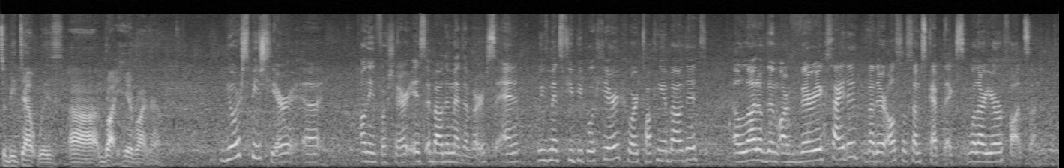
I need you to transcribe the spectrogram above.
to be dealt with uh, right here, right now. Your speech here uh, on InfoShare is about the metaverse, and we've met a few people here who are talking about it. A lot of them are very excited, but there are also some skeptics. What are your thoughts on it?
